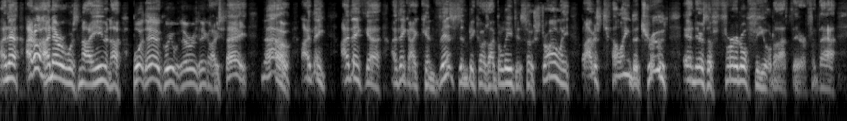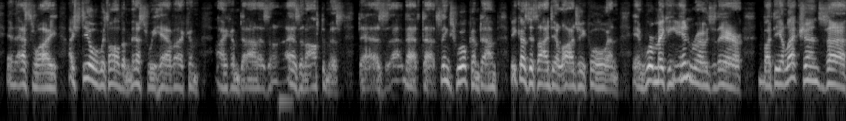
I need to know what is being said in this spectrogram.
I, ne- I don't. I never was naive enough. Boy, they agree with everything I say. No, I think I think uh, I think I convinced him because I believed it so strongly. I was telling the truth, and there's a fertile field out there for that, and that's why I still, with all the mess we have, I come I come down as a, as an optimist as uh, that uh, things will come down because it's ideological and and we're making inroads there. But the elections. Uh,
